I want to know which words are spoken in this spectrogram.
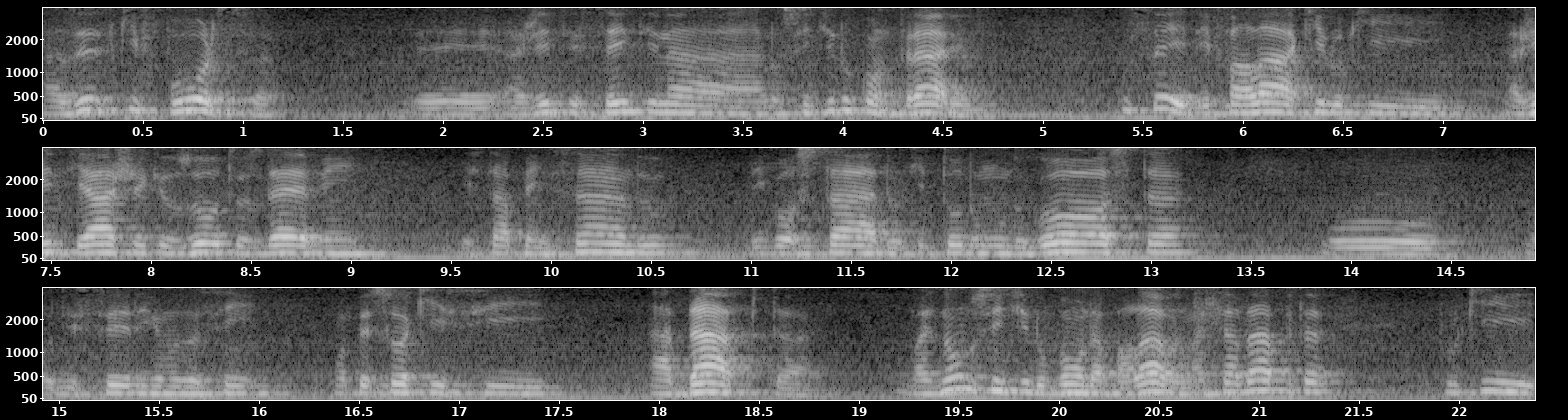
Às vezes, que força é, a gente sente na, no sentido contrário. Não sei, de falar aquilo que a gente acha que os outros devem estar pensando, de gostar do que todo mundo gosta, ou, ou de ser, digamos assim, uma pessoa que se adapta, mas não no sentido bom da palavra, mas se adapta porque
